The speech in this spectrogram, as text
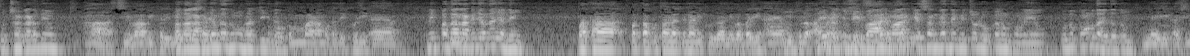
ਪੁੱਛਾਂ ਕੱਢਦੇ ਹੋ। ਹਾਂ ਸੇਵਾ ਵੀ ਕਰੀ ਪਤਾ ਲੱਗ ਜਾਂਦਾ ਤੁਹਾਨੂੰ ਹਰ ਚੀਜ਼ ਦਾ। ਹੁਕਮ ਮਾੜਾ ਮੋਟਾ ਦੇਖੋ ਜੀ ਐ ਨਹੀਂ ਪਤਾ ਲੱਗ ਜਾਂਦਾ ਜਾਂ ਨਹੀਂ? ਪਤਾ ਪਤਾ ਪੁਤਾ ਲੱਗਣ ਵਾਲੀ ਕੋਈ ਗੱਲ ਨਹੀਂ ਬਾਬਾ ਜੀ ਐ ਵੀ ਚਲੋ ਨਹੀਂ ਫਿਰ ਤੁਸੀਂ ਆਵਾਜ਼ ਮਾਰ ਕੇ ਸੰਗਤ ਦੇ ਵਿੱਚੋਂ ਲੋਕਾਂ ਨੂੰ ਉਠਾਉਣੇ ਹੋ। ਉਦੋਂ ਕੌਣ ਦੱਸਦਾ ਤੁਹਾਨੂੰ? ਨਹੀਂ ਜੀ ਅਸੀਂ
